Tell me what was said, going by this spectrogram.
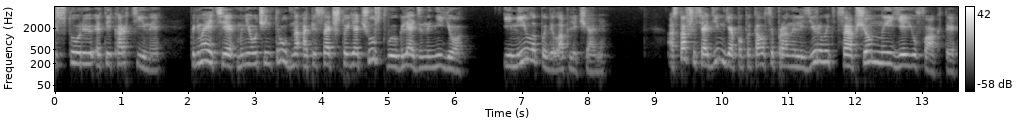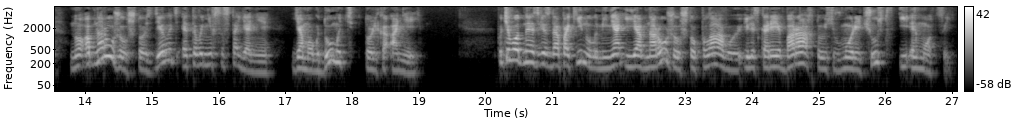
историю этой картины. Понимаете, мне очень трудно описать, что я чувствую, глядя на нее». И мило повела плечами. Оставшись один, я попытался проанализировать сообщенные ею факты, но обнаружил, что сделать этого не в состоянии. Я мог думать только о ней. Путеводная звезда покинула меня, и я обнаружил, что плаваю, или скорее барахтаюсь в море чувств и эмоций.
